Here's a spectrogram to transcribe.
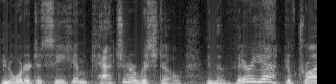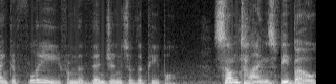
in order to see him catch an aristo in the very act of trying to flee from the vengeance of the people. Sometimes Bibot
